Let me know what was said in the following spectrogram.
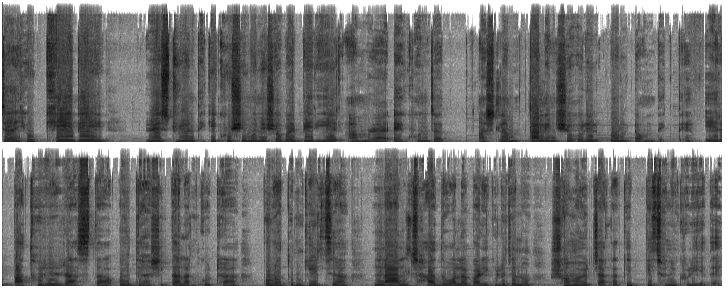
যাই হোক, খেয়ে দিয়ে রেস্টুরেন্ট থেকে খুশি মনে সবাই বেরিয়ে আমরা এখন যা আসলাম তালিন শহরের ওল্ড টাউন দেখতে। এর পাথরের রাস্তা, ঐতিহাসিক দালান কোঠা পুরাতন গির্জা, লাল ছাদওয়ালা বাড়িগুলো যেন সময়ের চাকাকে পিছনে ঘুরিয়ে দেয়।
